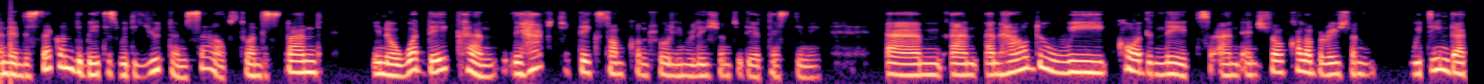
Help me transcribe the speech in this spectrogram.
And then the second debate is with the youth themselves to understand, you know, what they can. They have to take some control in relation to their destiny. Um, and and how do we coordinate and ensure collaboration within that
